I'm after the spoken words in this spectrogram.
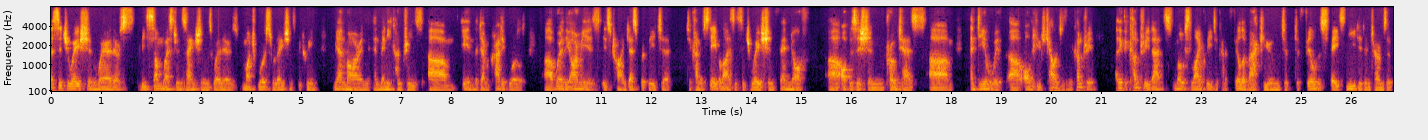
a situation where there's these some Western sanctions, where there's much worse relations between Myanmar and, and many countries um, in the democratic world, uh, where the army is is trying desperately to to kind of stabilize the situation, fend off uh, opposition, protests, um, and deal with uh, all the huge challenges in the country. I think the country that's most likely to kind of fill a vacuum, to, to fill the space needed in terms of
